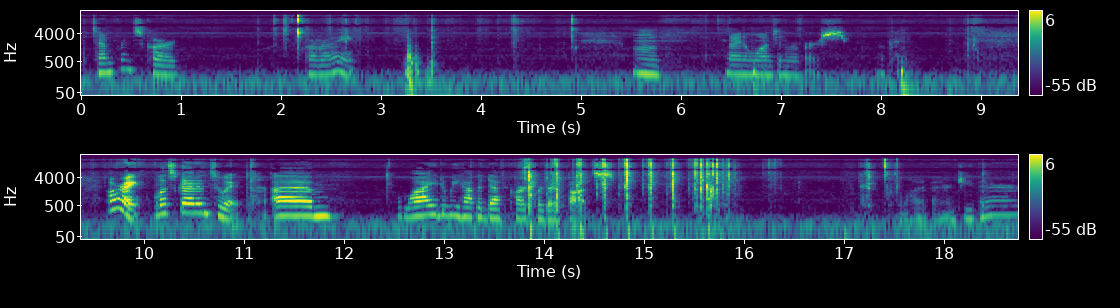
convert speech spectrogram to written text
the temperance card. All right. Mm, nine of wands in reverse. Okay. All right, let's get into it. Um, why do we have the death card for their thoughts? A lot of energy there.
